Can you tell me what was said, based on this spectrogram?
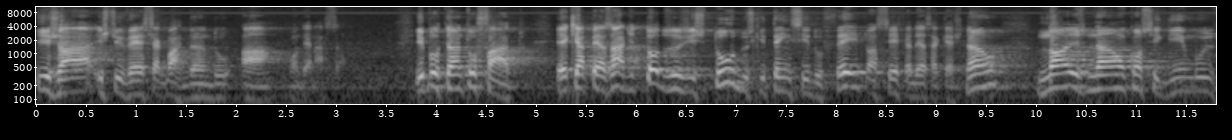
e já estivesse aguardando a condenação. E portanto, o fato é que, apesar de todos os estudos que têm sido feitos acerca dessa questão, nós não conseguimos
